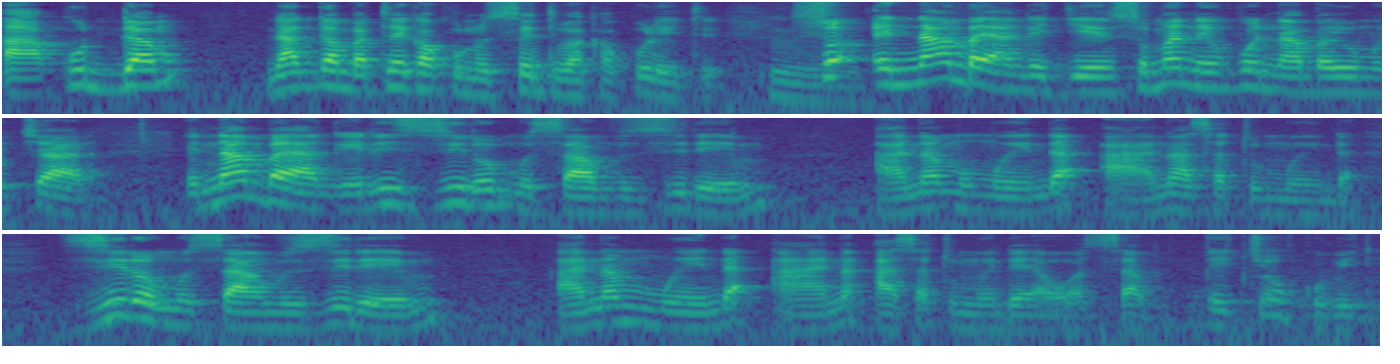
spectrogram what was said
akuddamu nagamba teeka kuno sente bakakuleetere so enamba yange gyensoma nenkuwa enamba y'omukyala. Enamba yange eri 0 musanvu 0 ana mu mwenda ana asatu mwenda. 0 musanvu 0 ana mu mwenda ana asatu mwenda ya whatsapp. Ekyokubiri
